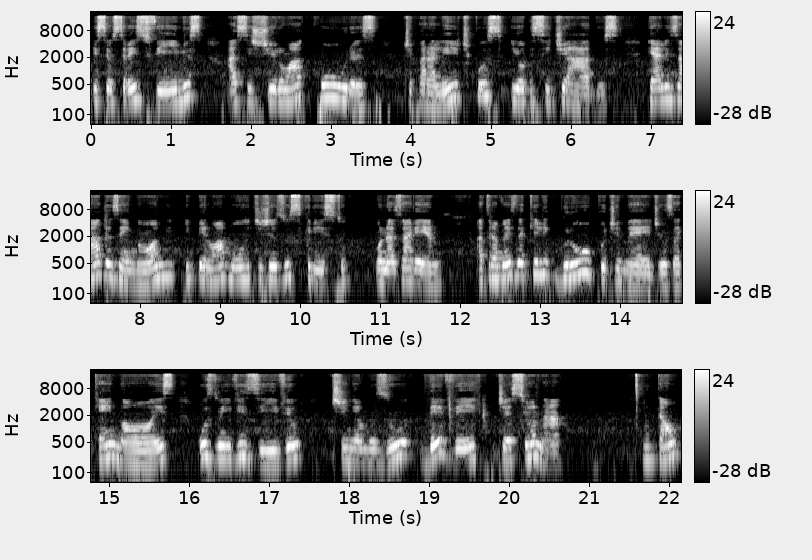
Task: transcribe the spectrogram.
e seus três filhos assistiram a curas de paralíticos e obsidiados, realizadas em nome e pelo amor de Jesus Cristo, o Nazareno, através daquele grupo de médios a quem nós, os do invisível, tínhamos o dever de acionar. Então,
